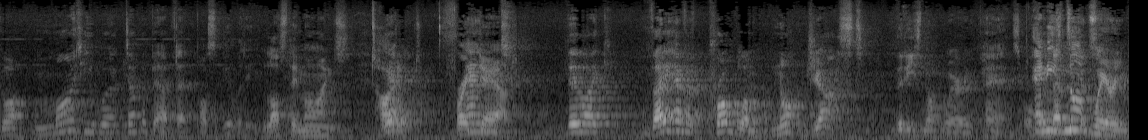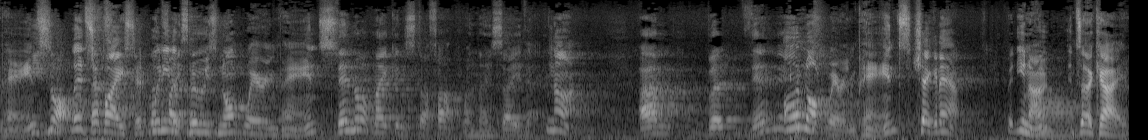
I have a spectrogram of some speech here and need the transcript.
got mighty worked up about that possibility. Lost their minds, totaled, Yeah. freaked And out. They're like, they have a problem, not just that he's not wearing pants. And he's not wearing pants. He's not. Let's That's- face it, Winnie the Pooh is not wearing pants. They're not making stuff up when they say that. No. Um, but then I'm not wearing pants. Check it out. But you know, it's okay.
